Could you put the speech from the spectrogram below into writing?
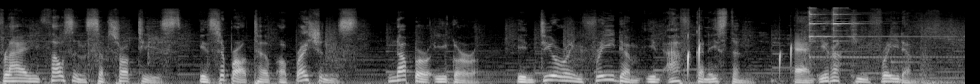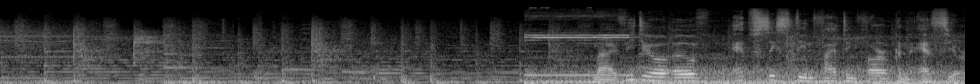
flying thousands of sorties in support of operations Noble Eagle, Enduring Freedom in Afghanistan, and Iraqi Freedom. My video of F-16 Fighting Falcon here.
